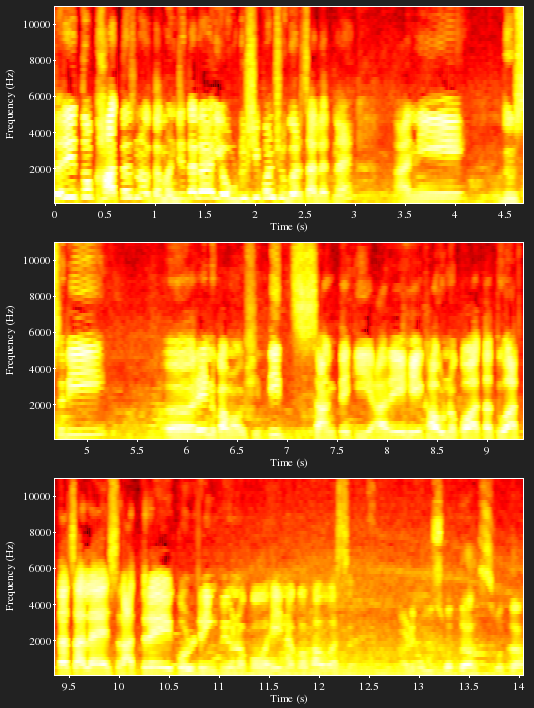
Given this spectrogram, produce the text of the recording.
तरी तो खातच नव्हता. म्हणजे त्याला एवढीशी पण शुगर चालत नाही. आणि दुसरी रेणुका मावशी. तीच सांगते की अरे हे खाऊ नको. आता तू आत्ताच आलायस. रात्र आहे. कोल्ड्रिंक पिऊ नको. हे नको खाऊ. असं. आणि तू स्वतः स्वतः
